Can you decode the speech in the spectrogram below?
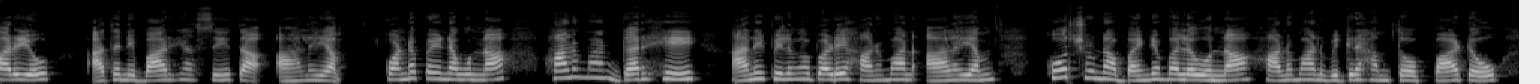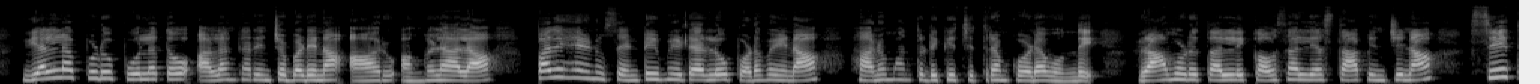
మరియు అతని భార్య సీత ఆలయం. కొండపైన ఉన్న హనుమాన్ గర్హి అని పిలువబడే హనుమాన్ ఆలయం. కూర్చున్న భంగిమలో ఉన్న హనుమాన్ విగ్రహంతో పాటు ఎల్లప్పుడూ పూలతో అలంకరించబడిన ఆరు అంగుళాల పదిహేను సెంటీమీటర్లు పొడవైన హనుమంతుడికి చిత్రం కూడా ఉంది. రాముడు తల్లి కౌసల్య స్థాపించిన సీత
